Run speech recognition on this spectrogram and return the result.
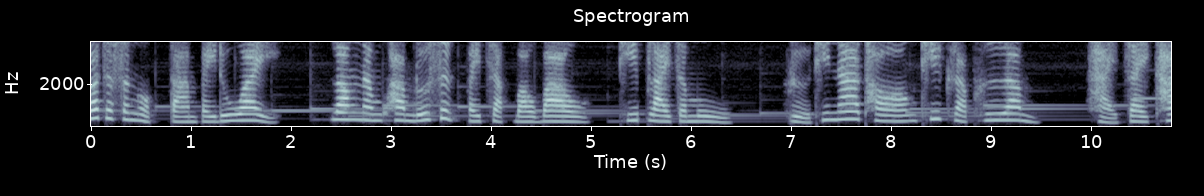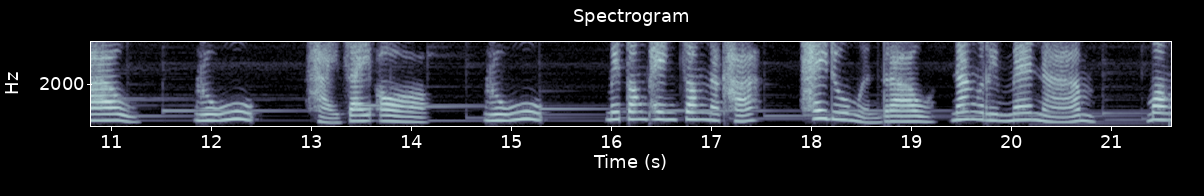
ก็จะสงบตามไปด้วย ลองนำความรู้สึกไปจับเบาๆ ที่ปลายจมูก หรือที่หน้าท้องที่กระเพื่อม หายใจเข้า รู้ หายใจออก รู้ ไม่ต้องเพ่งจ้องนะคะ ให้ดูเหมือนเรานั่งริมแม่น้ำมอง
